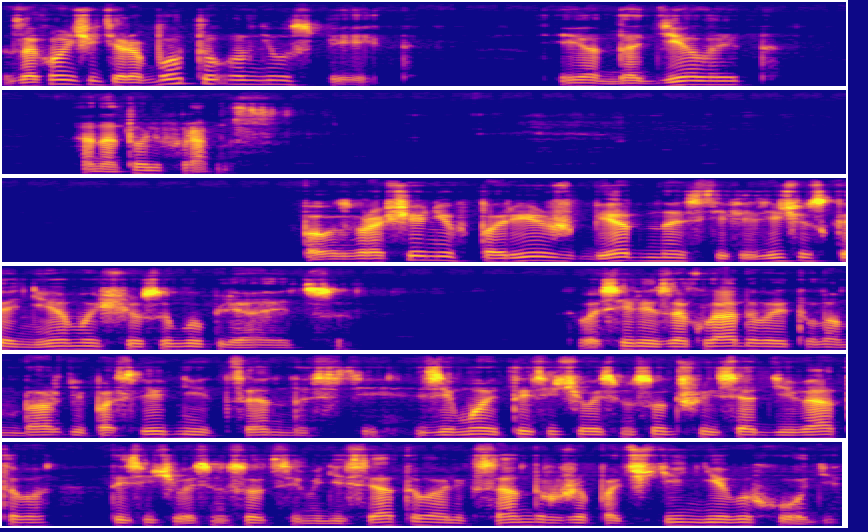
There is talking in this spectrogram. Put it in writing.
Закончить работу он не успеет. Ее доделает Анатоль Франц. По возвращению в Париж бедность и физическая немощь усугубляются. Василий закладывает в ломбарде последние ценности. Зимой 1869-1870 Александр уже почти не выходит.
